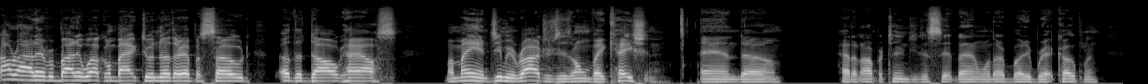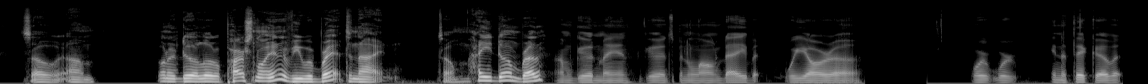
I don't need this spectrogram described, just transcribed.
All right, everybody, welcome back to another episode of the Doghouse. My man Jimmy Rogers is on vacation and um, had an opportunity to sit down with our buddy Brett Copeland. So, um, going to do a little personal interview with Brett tonight. So, how you doing, brother? I'm good, man. Good. It's been a long day, but we are uh we're we're in the thick of it.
